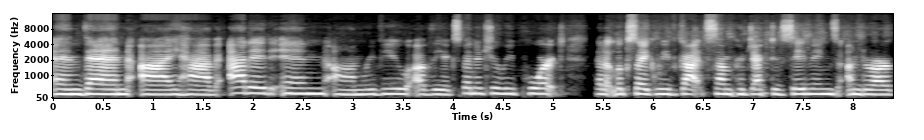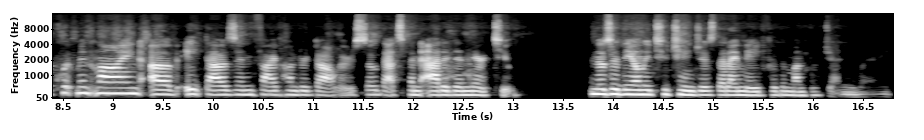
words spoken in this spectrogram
And then I have added in on review of the expenditure report that it looks like we've got some projected savings under our equipment line of $8,500. So that's been added in there too. And those are the only two changes that I made for the month of January.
